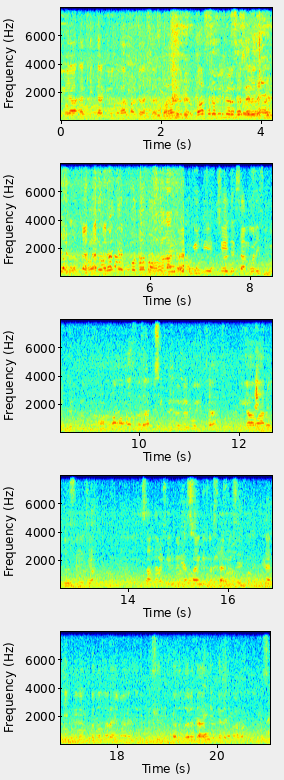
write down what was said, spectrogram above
Dünya Erkekler Günü de var mı arkadaşlar? Varsa da bilmiyorum. Bugün bir şeydir, sembolik bir gündür. Ama aslında bir ömür boyunca dünya var olduğu sürece insanlara birbirine saygı göstermesi, erkeklerin kadınlara emanet edilmesi, kadınların da erkeklere emanet edilmesi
